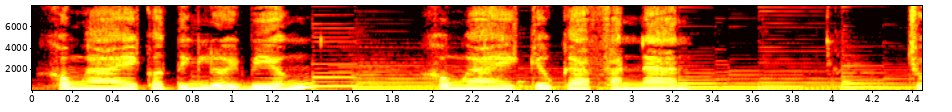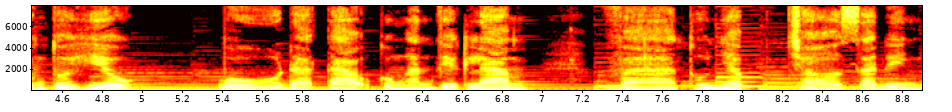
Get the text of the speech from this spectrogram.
Không ai có tính lười biếng, không ai kêu ca phàn nàn. Chúng tôi hiểu bố đã tạo công ăn việc làm và thu nhập cho gia đình.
